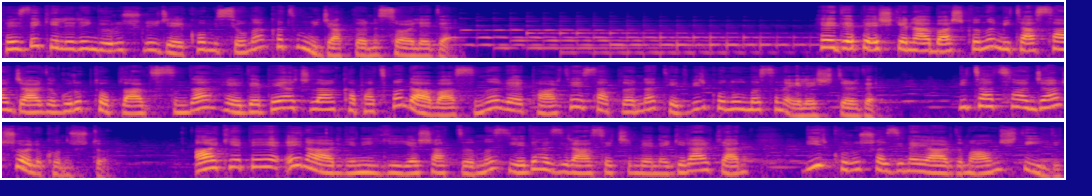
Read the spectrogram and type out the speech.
fezlekelerin görüşüleceği komisyona katılmayacaklarını söyledi. HDP eş genel başkanı Mithat Sancar da grup toplantısında HDP'ye açılan kapatma davasını ve parti hesaplarına tedbir konulmasını eleştirdi. Mithat Sancar şöyle konuştu. AKP'ye en ağır yenilgiyi yaşattığımız 7 Haziran seçimlerine girerken bir kuruş hazine yardımı almış değildik.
